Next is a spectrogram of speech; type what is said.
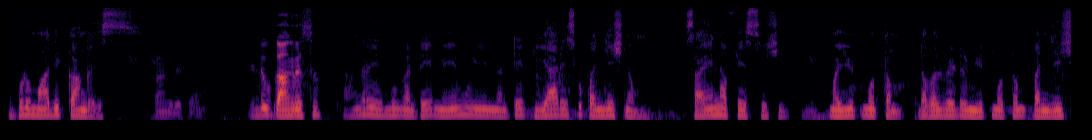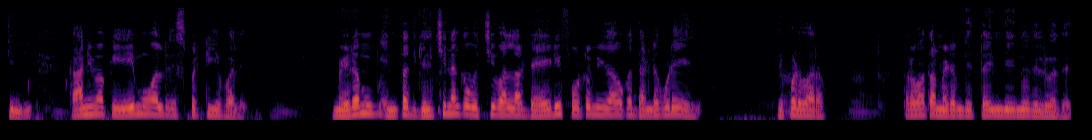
ఇప్పుడు మాది కాంగ్రెస్. కాంగ్రెస్? ఎందుకు కాంగ్రెస్? కాంగ్రెస్ ఎందుకంటే మేము ఏంటంటే టీఆర్ఎస్కు పనిచేసినాము సాయన ఫేస్ చూసి మా యూత్ మొత్తం డబల్ బెడ్రూమ్ యూత్ మొత్తం పనిచేసింది కానీ మాకు ఏమో వాళ్ళు రెస్పెక్ట్ ఇవ్వాలి. మేడం ఎంత గెలిచినాక వచ్చి వాళ్ళ డైరీ ఫోటో మీద ఒక దండ కూడా వేయాలి. ఇప్పటి వరకు. తర్వాత మేడం డెత్ అయింది ఏందో తెలియదు అది.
